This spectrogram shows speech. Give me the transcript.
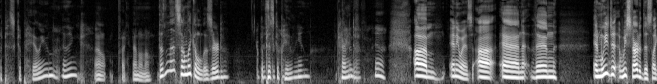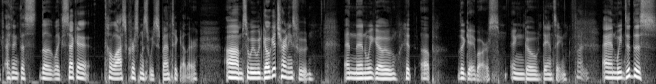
Episcopalian. I think. I don't. Fuck, I don't know. Doesn't that sound like a lizard? Episcopalian, kind, Kind of. of. Yeah. Um. Anyways. Uh. And then, and we d- we started this like I think this the like second to last Christmas we spent together. Um. So we would go get Chinese food, and then we go hit up the gay bars and go dancing Fun. and we did this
